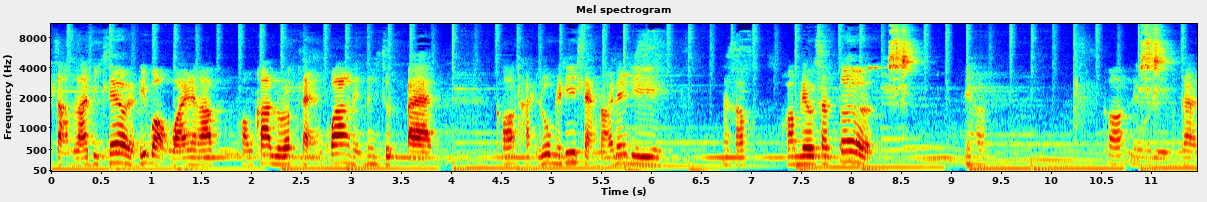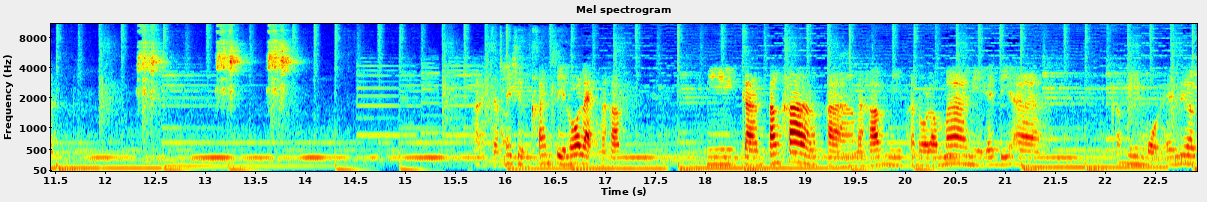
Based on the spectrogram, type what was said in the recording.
13 ล้านพิกเซลอย่างที่บอกไว้นะครับ พร้อมค่ารูรับแสงกว้างถึง 1.8 ก็ถ่ายรูปในที่แสงน้อยได้ดี นะครับ ความเร็วชัตเตอร์นี่ครับ ก็เร็วดีเหมือนกัน อาจจะไม่ถึงขั้นซีโร่แหลกนะครับ มีการตั้งค่าต่างๆนะครับ มีพาโนรามา มี HDR ก็มีโหมดให้เลือก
